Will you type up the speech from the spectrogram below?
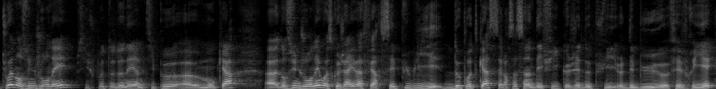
tu vois, dans une journée, si je peux te donner un petit peu euh, mon cas, euh, dans une journée, moi, ce que j'arrive à faire, c'est publier deux podcasts. Alors ça, c'est un défi que j'ai depuis le début février,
